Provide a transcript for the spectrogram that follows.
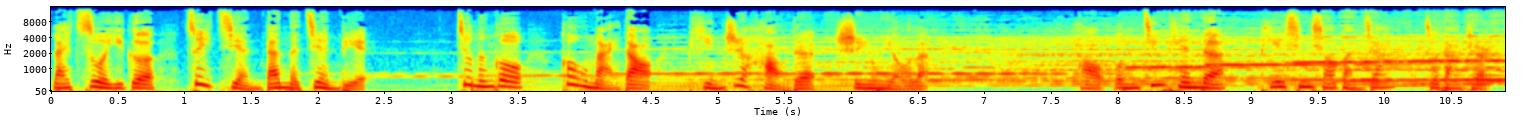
来做一个最简单的鉴别，就能够购买到品质好的食用油了。好，我们今天的贴心小管家就到这儿。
